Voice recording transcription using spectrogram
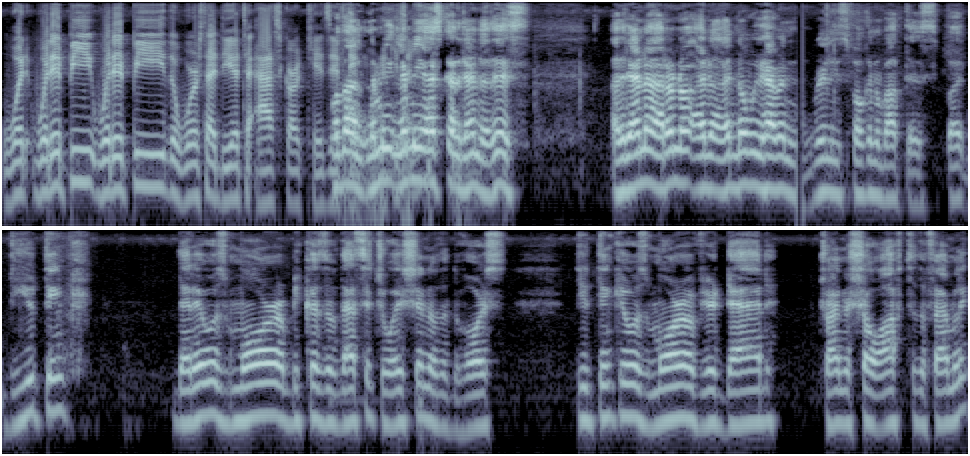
Would would it be would it be the worst idea to ask our kids? Hold on, let me let me ask Adriana this. Adriana, I don't know. I know, I know we haven't really spoken about this, but do you think that it was more because of that situation of the divorce? Do you think it was more of your dad trying to show off to the family?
